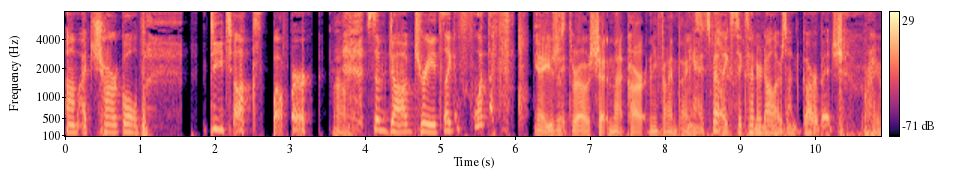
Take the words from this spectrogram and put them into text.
um, a charcoal detox buffer, Wow. some dog treats. Like what the. F- Yeah, you just throw shit in that cart and you find things. yeah, I spent like six hundred dollars on garbage. Right.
